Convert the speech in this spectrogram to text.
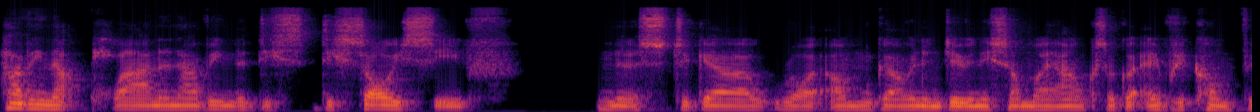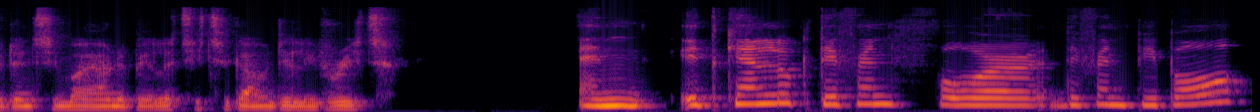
having that plan and having the decisiveness to go right i'm going and doing this on my own because i've got every confidence in my own ability to go and deliver it. And it can look different for different people.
